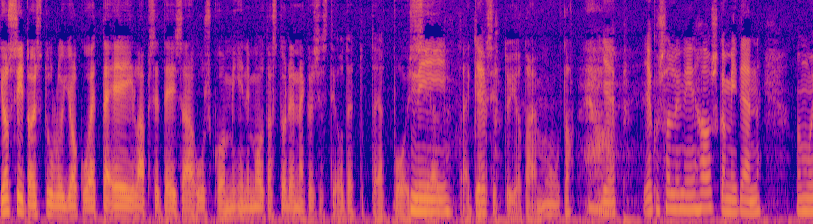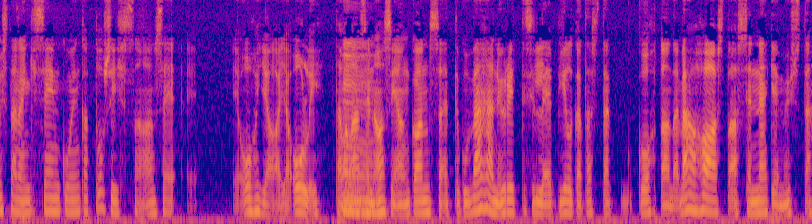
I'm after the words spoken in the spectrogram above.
jos siitä olisi tullut joku, että ei, lapset ei saa uskoa mihin, niin me oltaisiin todennäköisesti otettu teidät pois Niin, sieltä tai jep. keksitty jotain muuta. Jep. Ja kun se oli niin hauska, miten mä muistan ainakin sen, kuinka tosissaan se ohjaaja oli tavallaan Mm. sen asian kanssa, että kun vähän yritti silleen pilkata sitä kohtaan tai vähän haastaa sen näkemystä,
